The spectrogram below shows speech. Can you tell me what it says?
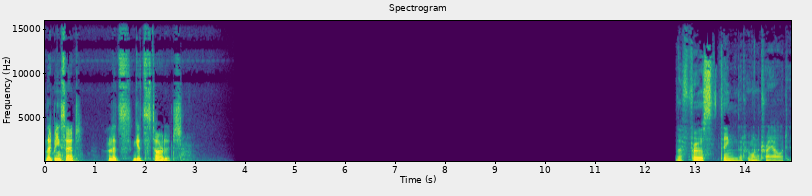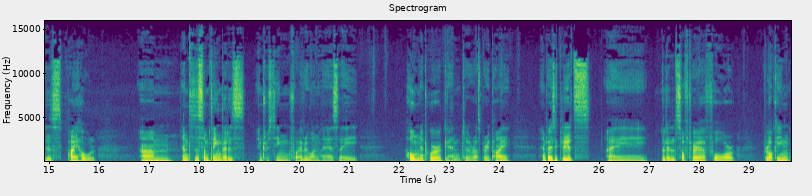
That being said, let's get started. The first thing that we want to try out is Pi-hole. Um, and this is something that is interesting for everyone who has a home network and a Raspberry Pi. And basically, it's a, a little software for blocking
